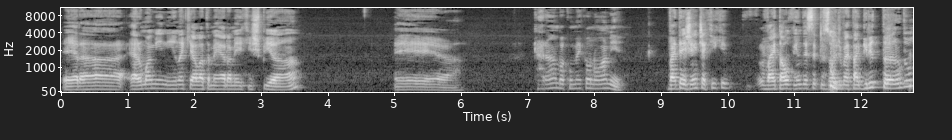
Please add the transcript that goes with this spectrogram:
Era, era uma menina que ela também era meio que espiã. É... Caramba, como é que é o nome? Vai ter gente aqui que vai estar ouvindo esse episódio vai estar gritando,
